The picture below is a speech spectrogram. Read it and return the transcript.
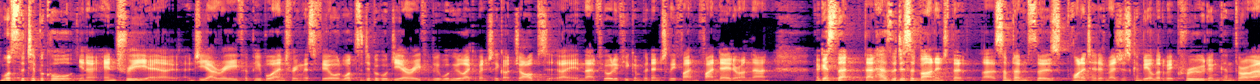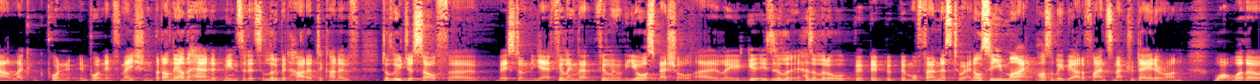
what's the typical you know entry uh, GRE for people entering this field. What's the typical GRE for people who like eventually got jobs uh, in that field? If you can potentially find find data on that, I guess that that has the disadvantage that uh, sometimes those quantitative measures can be a little bit crude and can throw out like important important information. But on the other hand, it means that it's a little bit harder to kind of delude yourself uh, based on yeah feeling that feeling that you're special. Uh, like it has a little bit, bit, bit, more firmness to it, and also you might possibly be able to find some extra data on what whether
